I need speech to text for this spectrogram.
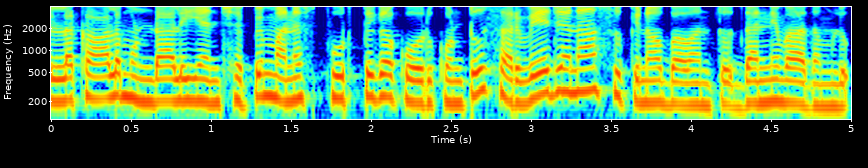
ఎల్లకాలం ఉండాలి అని చెప్పి మనస్ఫూర్తిగా కోరుకుంటూ సర్వేజన సుఖినో భవంతు ధన్యవాదములు.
